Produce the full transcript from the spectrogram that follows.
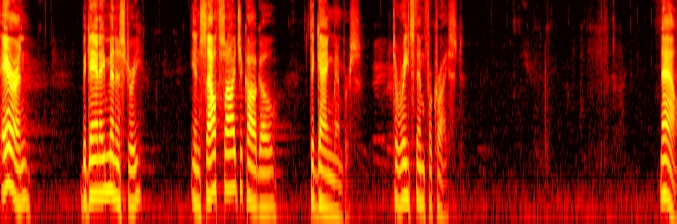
Aaron began a ministry in Southside Chicago to gang members to reach them for Christ. Now,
